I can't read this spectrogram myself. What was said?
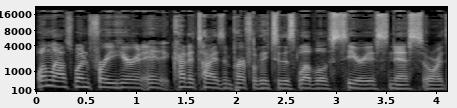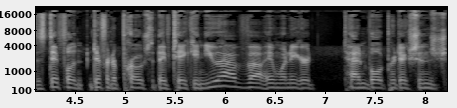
One last one for you here, and it kind of ties in perfectly to this level of seriousness or this different different approach that they've taken. You have uh, in one of your 10 bold predictions,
